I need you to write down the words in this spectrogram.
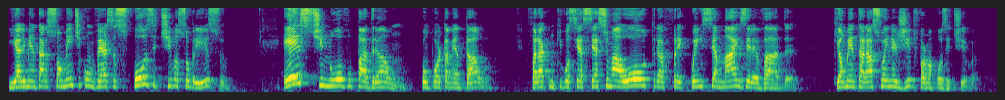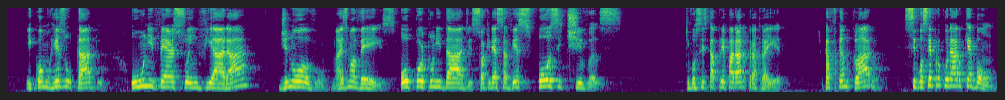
e alimentar somente conversas positivas sobre isso, este novo padrão comportamental fará com que você acesse uma outra frequência mais elevada, que aumentará sua energia de forma positiva. E como resultado, o universo enviará de novo, mais uma vez, oportunidades, só que dessa vez positivas, que você está preparado para atrair. Está ficando claro? Se você procurar o que é bom,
